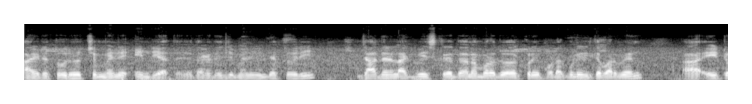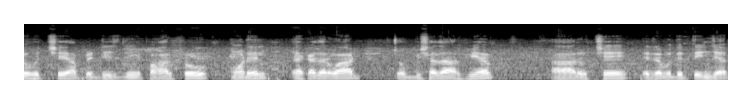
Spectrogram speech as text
আর এটা তৈরি হচ্ছে মেন ইন্ডিয়াতে যে দেখা যায় যে মেন ইন্ডিয়া তৈরি যাদের লাগবে স্ক্রিনে দেওয়া নম্বরে যোগাযোগ করে এই প্রোডাক্টগুলি নিতে পারবেন। আর এইটা হচ্ছে আপনি ডিজনি পাওয়ার প্রো মডেল এক হাজার ওয়াট চব্বিশ হাজার আরপিএফ আর হচ্ছে এটার মধ্যে তিন জার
